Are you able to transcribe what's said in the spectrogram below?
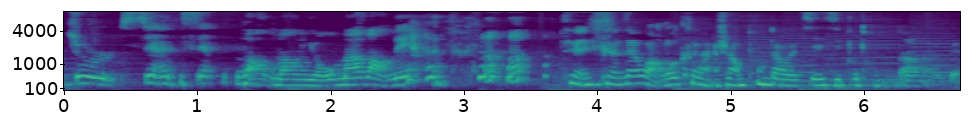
就是线线网网游嘛，网恋。对，可能在网络课堂上碰到了阶级不同的人，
